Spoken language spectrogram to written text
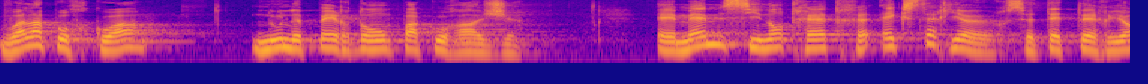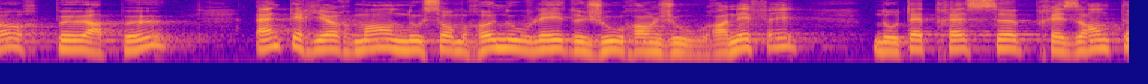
Voilà pourquoi nous ne perdons pas courage. Et même si notre être extérieur se détériore peu à peu, intérieurement nous sommes renouvelés de jour en jour. En effet, nos détresses présentes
